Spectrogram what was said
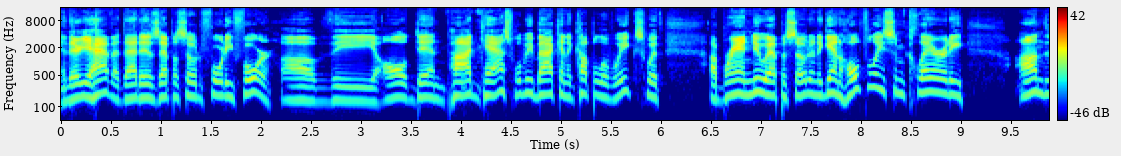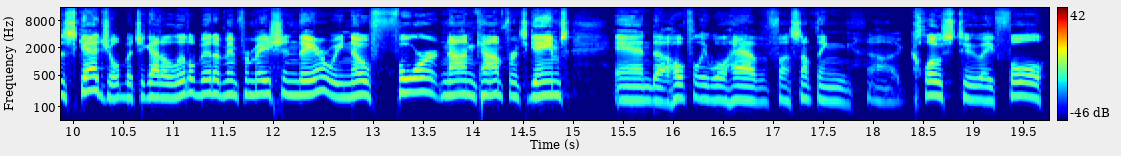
And there you have it. That is episode 44 of the All DIN podcast. We'll be back in a couple of weeks with a brand new episode. And again, hopefully some clarity on the schedule, but you got a little bit of information there. We know four non conference games, and uh, hopefully we'll have uh, something uh, close to a full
